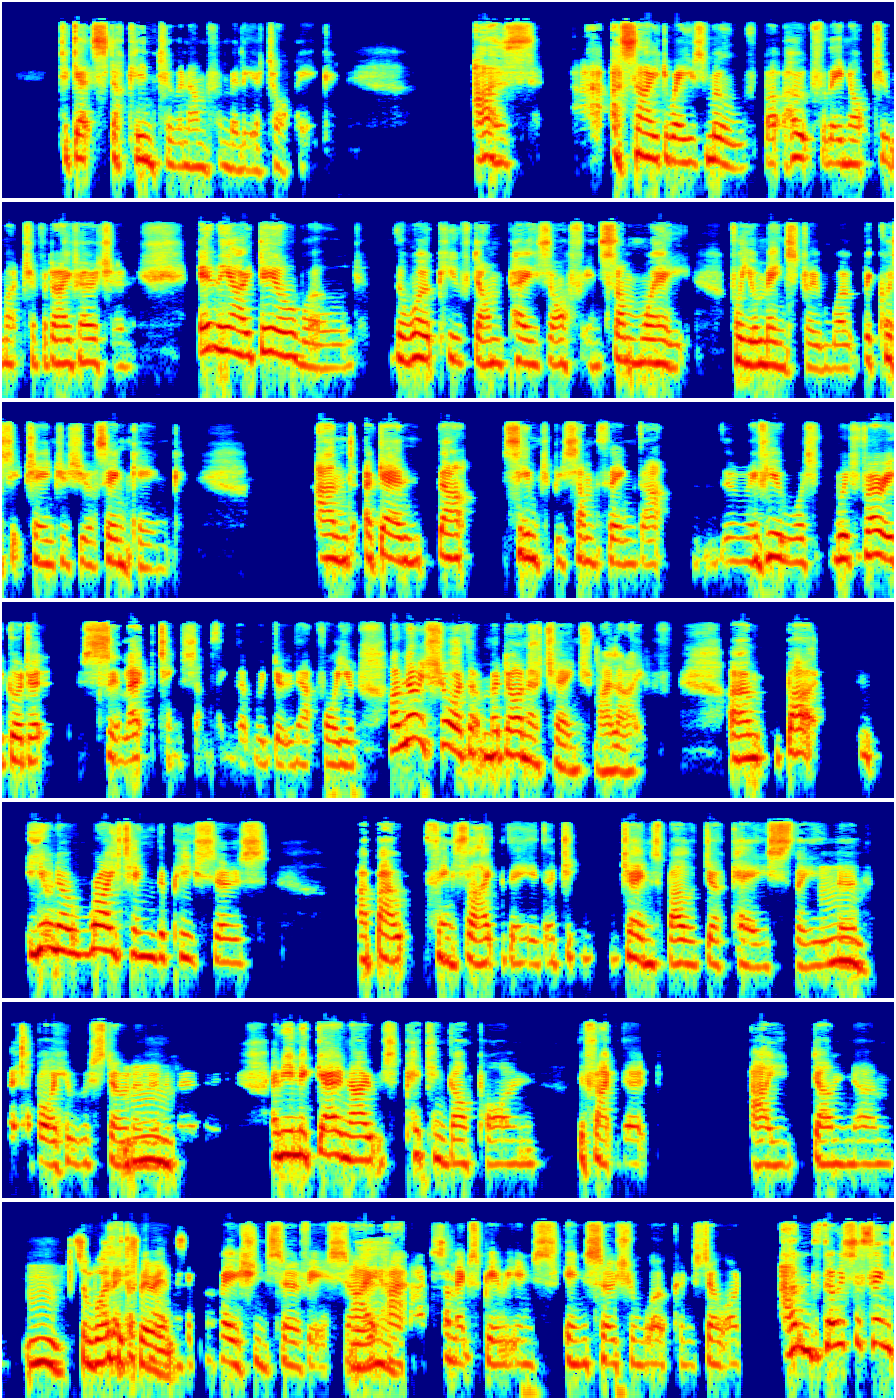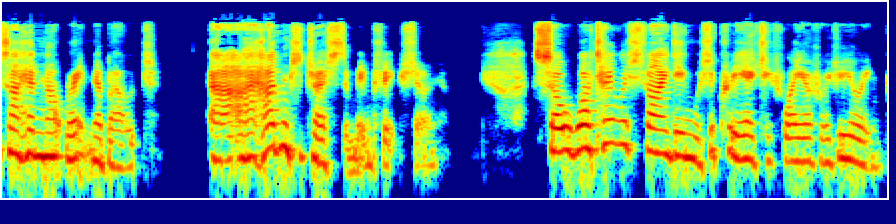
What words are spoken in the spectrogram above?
to get stuck into an unfamiliar topic as a sideways move, but hopefully not too much of a diversion. In the ideal world, the work you've done pays off in some way for your mainstream work because it changes your thinking. And again, that seemed to be something that the review was was very good at selecting something that would do that for you. I'm not sure that Madonna changed my life. Um, but, you know, writing the pieces about things like the, the G- James Bulger case, the, mm. the little boy who was stolen mm. and murdered. I mean, again, I was picking up on the fact that I done um, mm, some work experience, probation service. Yeah. I, I, had some experience in social work and so on, and those are things I had not written about. Uh, I hadn't addressed them in fiction. So what I was finding was a creative way of reviewing.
